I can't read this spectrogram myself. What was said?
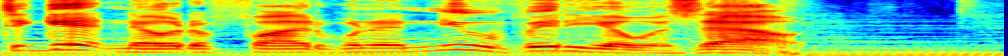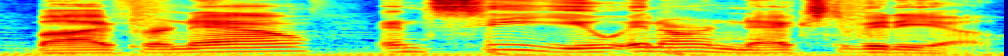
to get notified when a new video is out. Bye for now, and see you in our next video.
